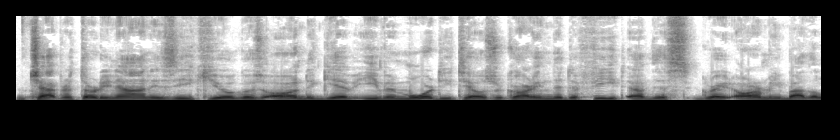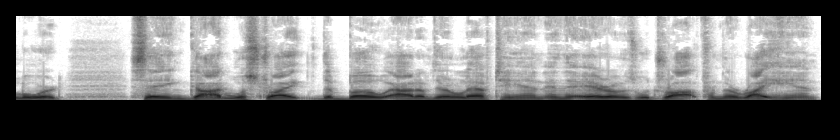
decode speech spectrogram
In chapter 39, Ezekiel goes on to give even more details regarding the defeat of this great army by the Lord, saying, God will strike the bow out of their left hand, and the arrows will drop from their right hand.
